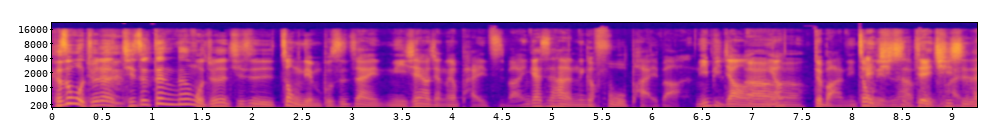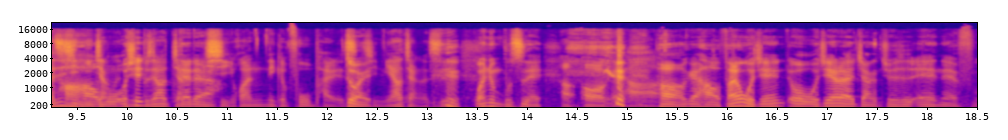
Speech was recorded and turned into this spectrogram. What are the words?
可是我觉得，其实，但但我觉得，其实重点不是在你现在要讲那个牌子吧，应该是它的那个副牌吧。你比较，哦你要呃，对吧？你重点是它的副牌对其实还是好好你讲，我先你不是要讲你喜欢那个副牌的对事情，你要讲的是，完全不是哎、好哦，OK，好，好，好，OK，好，反正我今天我我今天来讲就是 A N F，、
